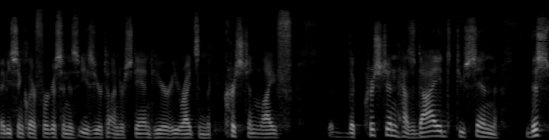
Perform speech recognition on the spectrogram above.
Maybe Sinclair Ferguson is easier to understand here. He writes in The Christian Life the Christian has died to sin. This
